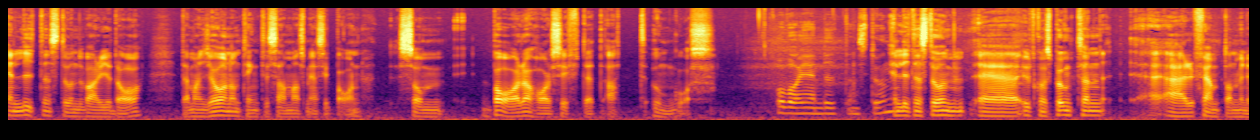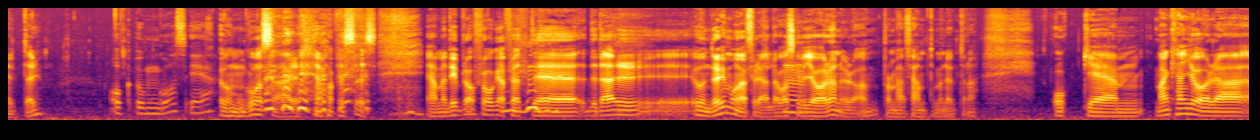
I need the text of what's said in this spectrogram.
en liten stund varje dag där man gör någonting tillsammans med sitt barn som bara har syftet att umgås. Och vad är en liten stund? En liten stund, eh, utgångspunkten är 15 minuter. Och umgås är? Umgås är, ja precis. Ja men det är en bra fråga för att eh, det där undrar ju många föräldrar, vad ska vi mm. göra nu då på de här 15 minuterna? Och eh, man kan göra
